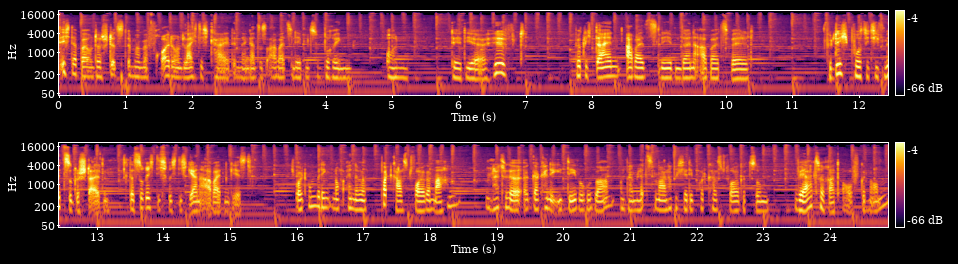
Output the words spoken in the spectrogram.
dich dabei unterstützt, immer mehr Freude und Leichtigkeit in dein ganzes Arbeitsleben zu bringen und der dir hilft, wirklich dein Arbeitsleben, deine Arbeitswelt für dich positiv mitzugestalten, dass du richtig, richtig gerne arbeiten gehst. Ich wollte unbedingt noch eine Podcast-Folge machen und hatte gar keine Idee, worüber. Und beim letzten Mal habe ich ja die Podcast-Folge zum Werterad aufgenommen.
